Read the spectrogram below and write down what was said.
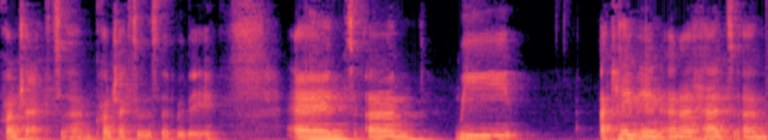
contract um, contractors that were there. And um, we I came in and I had um,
